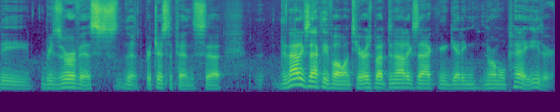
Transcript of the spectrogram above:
the reservists, the participants, uh, they're not exactly volunteers, but they're not exactly getting normal pay either.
